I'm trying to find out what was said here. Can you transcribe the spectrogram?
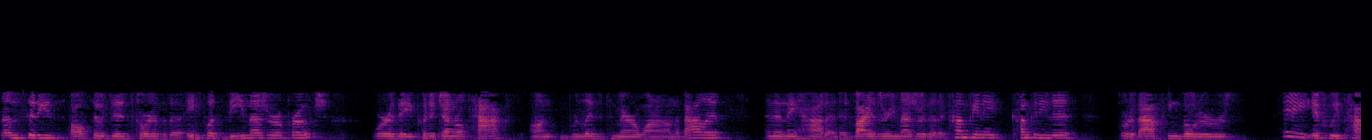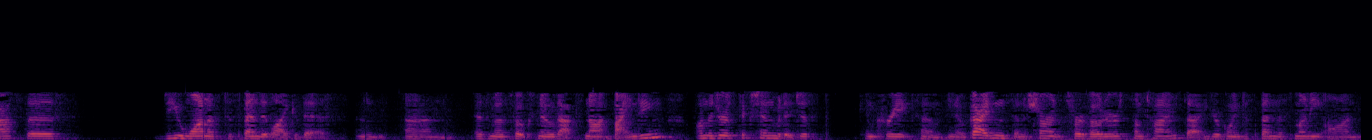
Some cities also did sort of the A plus B measure approach, where they put a general tax on related to marijuana on the ballot, and then they had an advisory measure that accompanied, accompanied it, sort of asking voters, hey, if we pass this, do you want us to spend it like this? And um, as most folks know, that's not binding on the jurisdiction, but it just can create some, you know, guidance and assurance for voters sometimes that you're going to spend this money on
